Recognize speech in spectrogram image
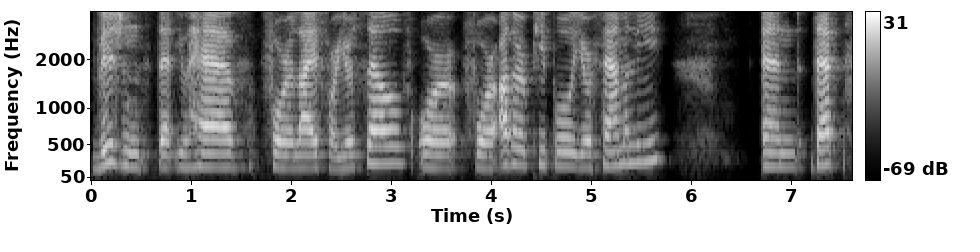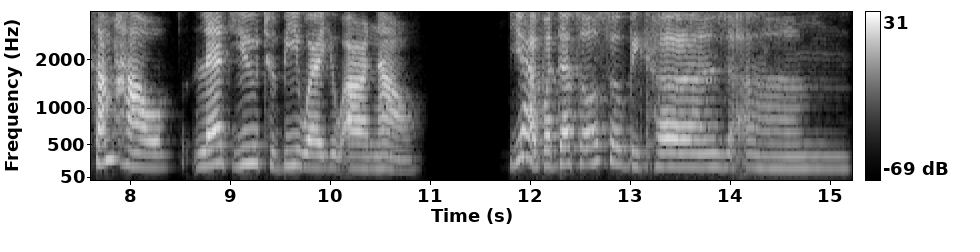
visions that you have for a life for yourself or for other people, your family. And that somehow led you to be where you are now. Yeah, but that's also because um,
